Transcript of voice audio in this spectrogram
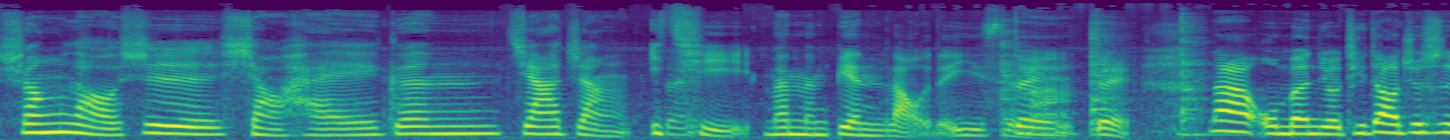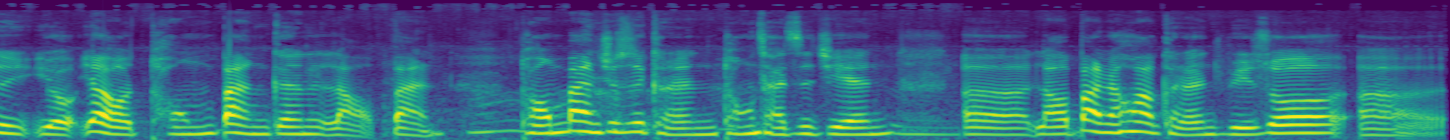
双老是小孩跟家长一起慢慢变老的意思吗？对对。那我们有提到，就是有要有同伴跟老伴。同伴就是可能同才之间，呃，老伴的话可能比如说呃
